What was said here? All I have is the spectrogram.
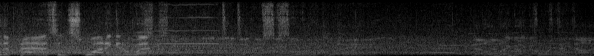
For the pass and swatting it away. The intended receiver on the play. That'll bring up fourth and nine.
